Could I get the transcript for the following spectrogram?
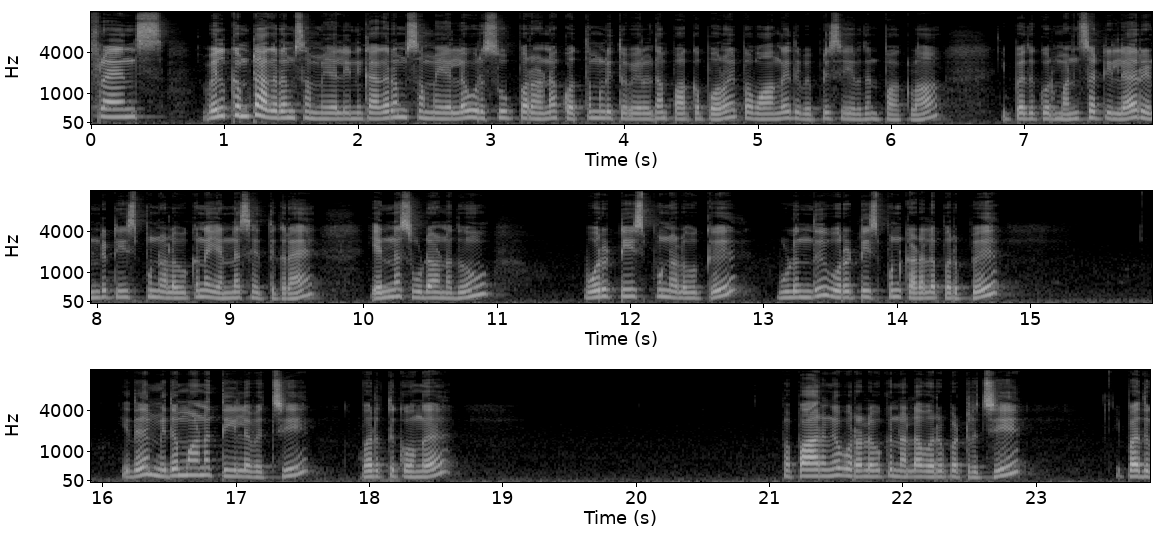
friends welcome to Agaram Samayal இன்றைக்கி அகரம் சமையலில் ஒரு சூப்பரான கொத்தமல்லி துவையல் தான் பார்க்க போகிறோம் இப்போ வாங்க இது எப்படி செய்கிறதுன்னு பார்க்கலாம். இப்போ இதுக்கு ஒரு மண் சட்டியில் ரெண்டு டீஸ்பூன் அளவுக்கு நான் எண்ணெய் சேர்த்துக்கிறேன். எண்ணெய் சூடானதும் ஒரு டீஸ்பூன் அளவுக்கு உளுந்து ஒரு டீஸ்பூன் கடலைப்பருப்பு. இதை மிதமான தீயில் வச்சு வறுத்துக்கோங்க. இப்போ பாருங்கள் ஓரளவுக்கு நல்லா வறுபட்டுருச்சு. இப்போ அது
